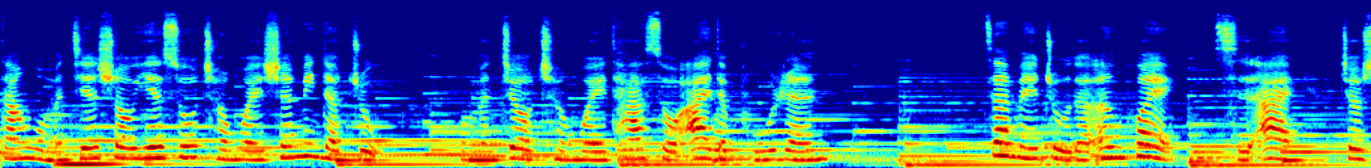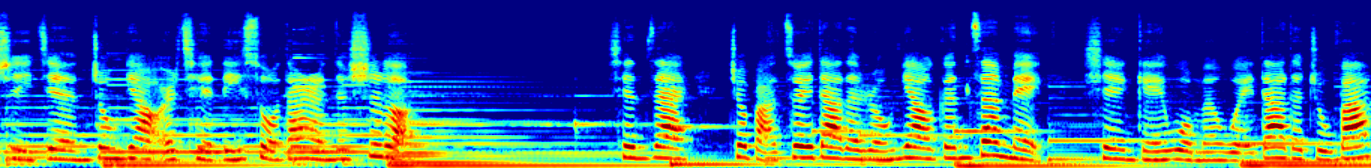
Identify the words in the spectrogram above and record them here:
当我们接受耶稣成为生命的主，我们就成为他所爱的仆人。赞美主的恩惠、慈爱，就是一件重要而且理所当然的事了。现在就把最大的荣耀跟赞美献给我们伟大的主吧。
